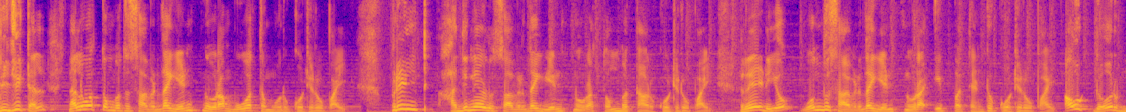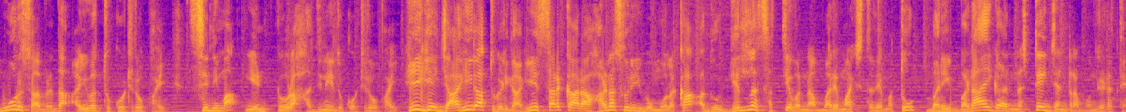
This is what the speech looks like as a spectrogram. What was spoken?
ಡಿಜಿಟಲ್ ನಲವತ್ತೊಂಬತ್ತು ಸಾವಿರದ ಎಂಟುನೂರ ಮೂವತ್ತ ಮೂರು ಕೋಟಿ ರೂಪಾಯಿ, ಪ್ರಿಂಟ್ ಹದಿನೇಳು ಸಾವಿರದ ಎಂಟುನೂರ ತೊಂಬತ್ತಾರು ಕೋಟಿ ರೂಪಾಯಿ, ರೇಡಿಯೋ ಒಂದು ಸಾವಿರದ ಎಂಟುನೂರ ಇಪ್ಪತ್ತೆಂಟು ಕೋಟಿ ರೂಪಾಯಿ, ಔಟ್ಡೋರ್ ಮೂರು ಸಾವಿರದ ಐವತ್ತು ಕೋಟಿ ರೂಪಾಯಿ, ಸಿನಿಮಾ ಎಂಟುನೂರ ಹದಿನೈದು ಕೋಟಿ ರೂಪಾಯಿ. ಹೀಗೆ ಜಾಹೀರಾತುಗಳಿಗಾಗಿ ಸರ್ಕಾರ ಹಣ ಸುರಿಯುವ ಮೂಲಕ ಅದು ಎಲ್ಲ ಸತ್ಯವನ್ನ ಮರೆಮಾಚುತ್ತದೆ ಮತ್ತು ಬರೀ ಬಡಾಯಿಗಳನ್ನಷ್ಟೇ ಜನರ ಮುಂದಿಡುತ್ತೆ.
